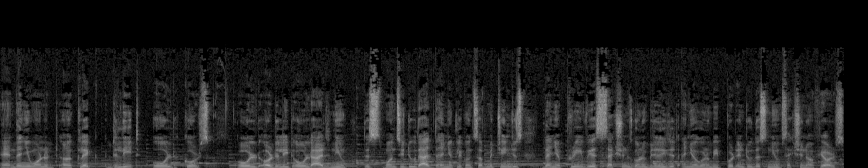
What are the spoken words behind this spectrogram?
And then you want to uh, click delete old course old or delete old add new. This once you do that then you click on submit changes then your previous section is going to be deleted and you're going to be put into this new section of yours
